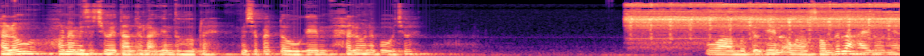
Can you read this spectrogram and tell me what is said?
Hello, hôm nay mình sẽ chơi 8 thể loại game tổ hợp này. Mình sẽ bắt đầu game Hello Neighbor trước. Wow, một tựa game ông hàng xóm rất là hay luôn nha.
